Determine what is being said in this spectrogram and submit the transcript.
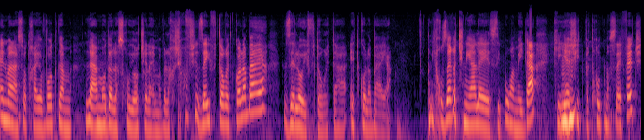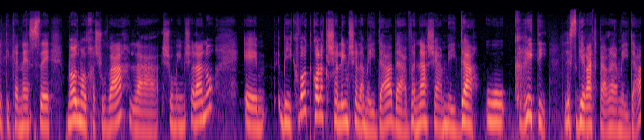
אין מה לעשות, חייבות גם לעמוד על הזכויות שלהן, אבל לחשוב שזה יפתור את כל הבעיה, זה לא יפתור את, ה, את כל הבעיה. אני חוזרת שנייה לסיפור המידע, כי mm-hmm. יש התפתחות נוספת שתיכנס אה, מאוד מאוד חשובה לשומעים שלנו. אה, בעקבות כל הכשלים של המידע וההבנה שהמידע הוא קריטי לסגירת פערי המידע, אה,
